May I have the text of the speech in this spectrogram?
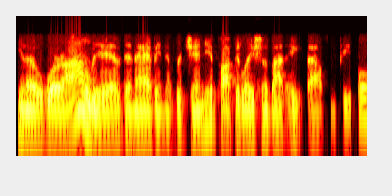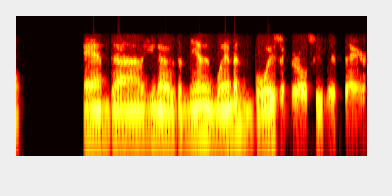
you know, where I lived in Abingdon, Virginia, population about 8,000 people. And, uh, you know, the men and women, boys and girls who lived there.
